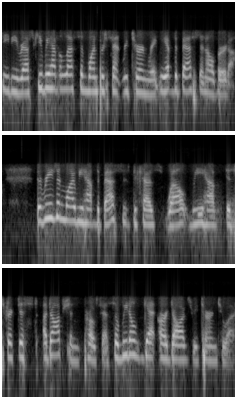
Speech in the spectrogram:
CB Rescue. We have a less than 1% return rate. We have the best in Alberta. The reason why we have the best is because, well, we have the strictest adoption process, so we don't get our dogs returned to us.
